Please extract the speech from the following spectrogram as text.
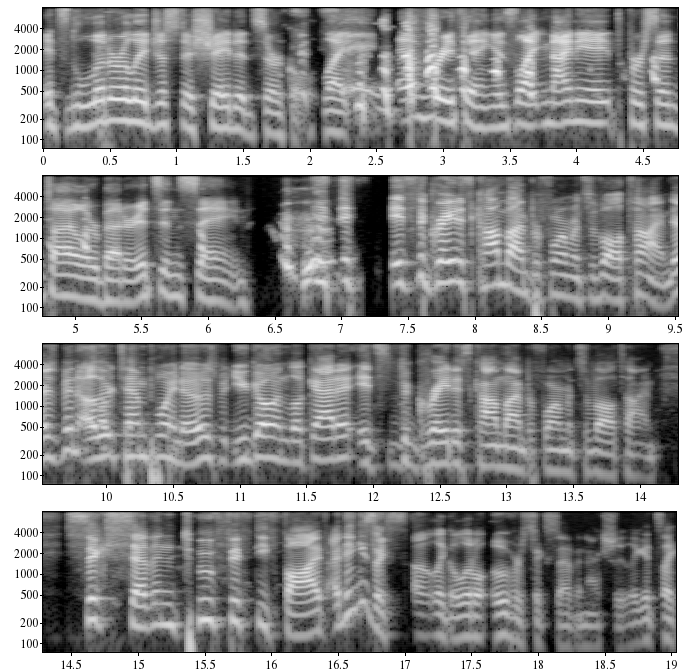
It's literally just a shaded circle. Like everything is like 98th percentile or better. It's insane. It's, it's the greatest combine performance of all time. There's been other 10.0s, but you go and look at it, it's the greatest combine performance of all time. Six seven, two fifty five. I think he's like uh, like a little over six seven actually. Like it's like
